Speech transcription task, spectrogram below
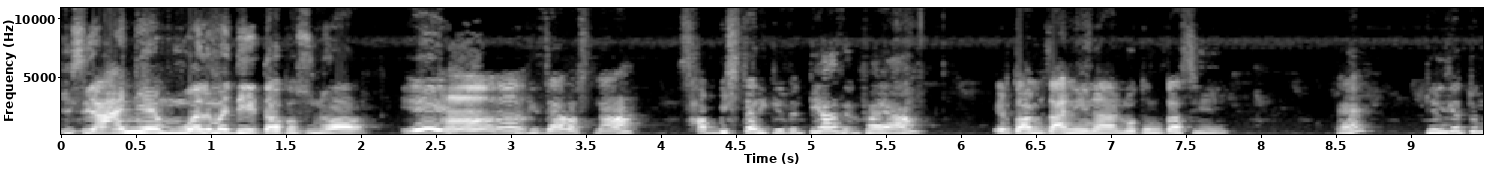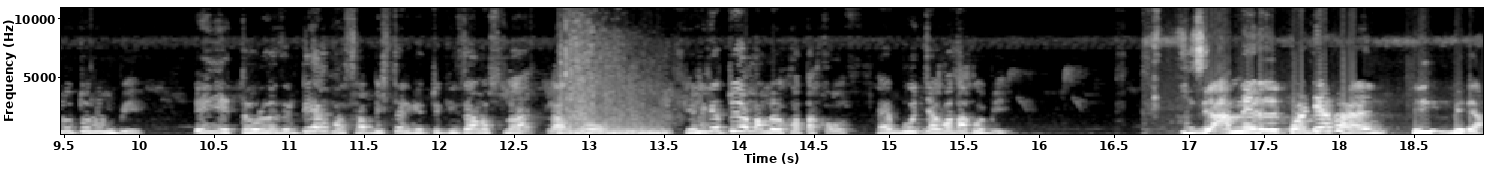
কিসে আইনে মোবাইলের মধ্যে এটাও তো শুনো এই কি জানোস না ছাব্বিশ তারিখে যেন টিয়া দেন ফায়াম এটা তো আমি জানি না নতুন তো আছি হ্যাঁ কিলকে তুই নতুন উনবি এই এটা হলে যেন টিয়া ছাব্বিশ তারিখে তুই কি জানোস না না তো কিলকে তুই আমার লগে কথা কস হ্যাঁ বুঝ যা কথা কবি কি যে আপনি কয়টা ফাইন ঠিক বেটা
